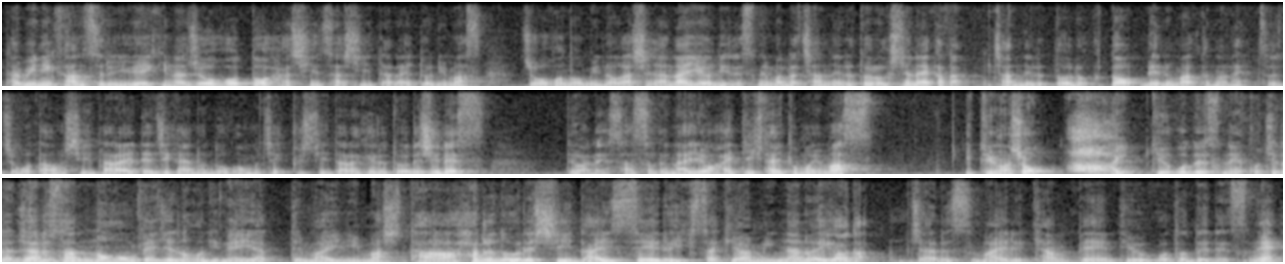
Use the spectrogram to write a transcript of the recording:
旅に関する有益な情報等を発信させていただいております。情報のお見逃しがないようにですね、まだチャンネル登録してない方、チャンネル登録とベルマークのね、通知ボタンを押していただいて、次回の動画もチェックしていただけると嬉しいです。ではね、早速内容入っていきたいと思います。行ってみましょう。はい。ということですね、こちら JAL さんのホームページの方にね、やってまいりました。春の嬉しい大セール、行き先はみんなの笑顔だ。JAL スマイルキャンペーンということでですね、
